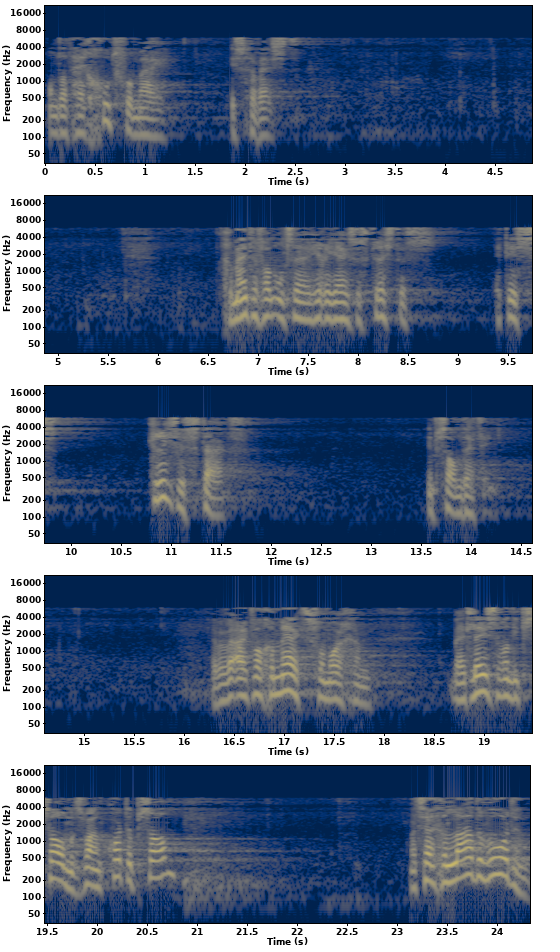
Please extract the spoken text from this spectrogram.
omdat Hij goed voor mij is geweest. Gemeente van onze Heer Jezus Christus. Het is crisistijd in Psalm 13. Hebben we eigenlijk wel gemerkt vanmorgen bij het lezen van die psalm. Het is wel een korte psalm. Maar het zijn geladen woorden.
